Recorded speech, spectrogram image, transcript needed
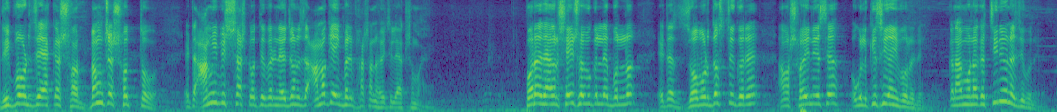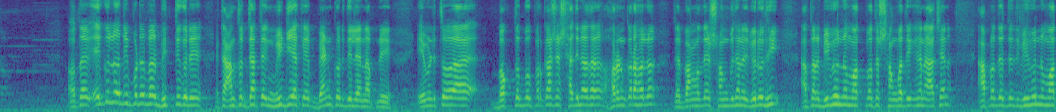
রিপোর্ট যে একটা সর্বাংশ সত্য, এটা আমি বিশ্বাস করতে পারি না, এজন্য যে আমাকে এইভাবে ফাঁসানো হয়েছিল এক সময়। পরে দেখা সেই ছবিগুলো বলল, এটা জবরদস্তি করে আমার সই নিয়েছে, ওগুলো কিছুই আমি বলিনি। কারণ আমি ওনাকে চিনিও না জীবনে। অতএব এগুলো রিপোর্টের উপর ভিত্তি করে একটা আন্তর্জাতিক মিডিয়াকে ব্যান করে দিলেন আপনি। এমনি তো বক্তব্য প্রকাশের স্বাধীনতা হরণ করা হলো যে বাংলাদেশ সংবিধানের বিরোধী। আপনারা বিভিন্ন মতপথের সাংবাদিক এখানে আছেন। আপনাদের যদি বিভিন্ন মত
